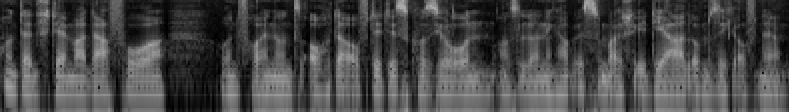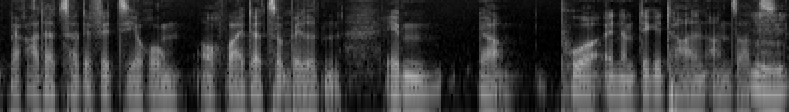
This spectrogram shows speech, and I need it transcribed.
Und dann stellen wir da vor und freuen uns auch da auf die Diskussion. Also Learning Hub ist zum Beispiel ideal, um sich auf eine Beraterzertifizierung auch weiterzubilden. Eben ja, pur in einem digitalen Ansatz. Mhm.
